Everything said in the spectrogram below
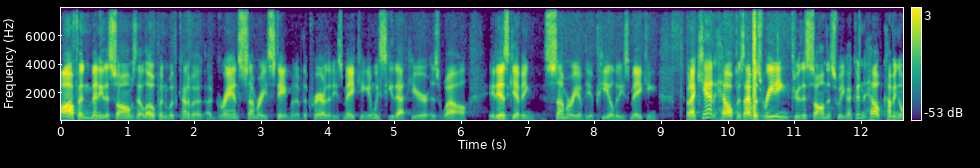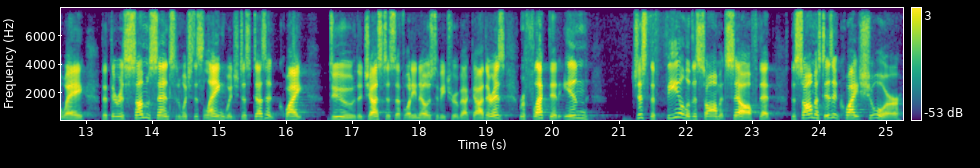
often many of the Psalms, they'll open with kind of a, a, grand summary statement of the prayer that he's making, and we see that here as well. It is giving a summary of the appeal that he's making. But I can't help, as I was reading through this psalm this week, I couldn't help coming away that there is some sense in which this language just doesn't quite do the justice of what he knows to be true about God. There is reflected in just the feel of the psalm itself that the psalmist isn't quite sure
